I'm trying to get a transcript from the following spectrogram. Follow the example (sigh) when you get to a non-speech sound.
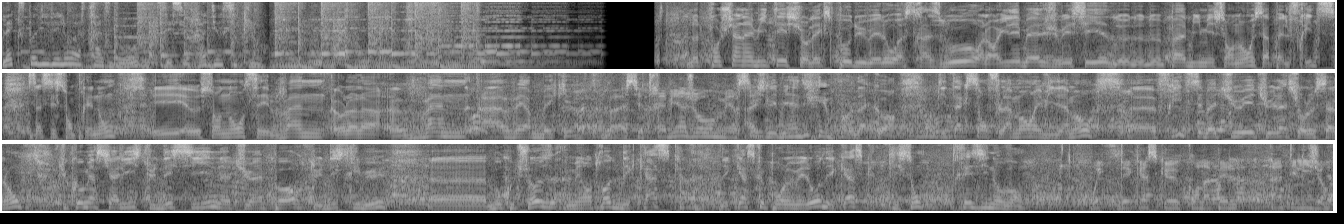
L'expo du vélo à Strasbourg, c'est sur Radio Cyclo. Notre prochain invité sur l'expo du vélo à Strasbourg, alors il est belge, je vais essayer de ne pas abîmer son nom, il s'appelle Fritz, ça c'est son prénom, et euh, son nom c'est Van, oh là là, Van Averbeke. Bah, c'est très bien Jérôme, merci. Ah je l'ai bien dit, (laughs) bon, d'accord. Petit accent flamand évidemment. Euh, Fritz, eh ben, tu, es, tu es là sur le salon, tu commercialises, tu dessines, tu importes, tu distribues euh, beaucoup de choses, mais entre autres des casques, des casques pour le vélo, des casques qui sont très innovants. Oui, des casques qu'on appelle intelligents.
